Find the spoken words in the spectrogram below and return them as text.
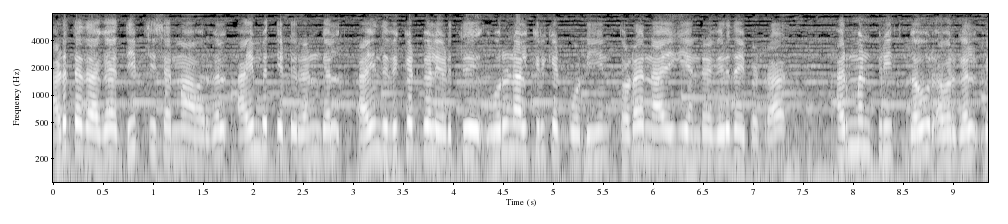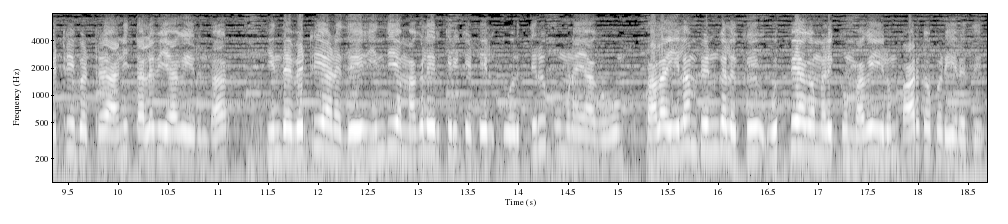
அடுத்ததாக தீப்தி சர்மா அவர்கள் ஐம்பத்தி எட்டு ரன்கள் ஐந்து விக்கெட்கள் எடுத்து ஒருநாள் கிரிக்கெட் போட்டியின் தொடர் நாயகி என்ற விருதை பெற்றார். ஹர்மன் பிரீத் கவுர் அவர்கள் வெற்றி பெற்ற அணி தலைவியாக இருந்தார். இந்த வெற்றியானது இந்திய மகளிர் கிரிக்கெட்டில் ஒரு திருப்புமுனையாகவும் பல இளம் பெண்களுக்கு உத்வேகம் அளிக்கும் வகையிலும் பார்க்கப்படுகிறது.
